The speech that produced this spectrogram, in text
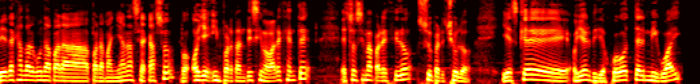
Voy dejando alguna para, para mañana, si acaso. Pues, oye, importantísimo, ¿vale, gente? Esto sí me ha parecido súper chulo. Y es que, oye, el videojuego Tell Me Why,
